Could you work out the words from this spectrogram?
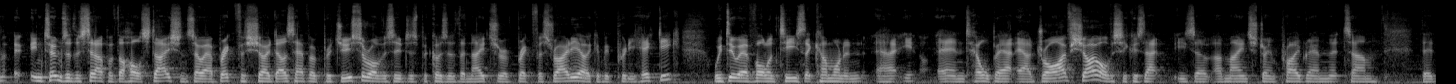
in terms of the setup of the whole station, so our breakfast show does have a producer. Obviously, just because of the nature of breakfast radio, it can be pretty hectic. We do have volunteers that come on and uh, and help out our drive show, obviously because that is a, a mainstream program that um, that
